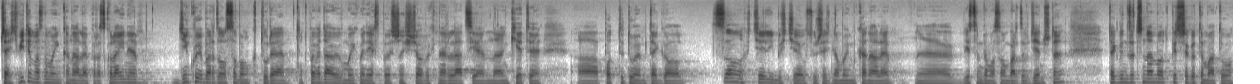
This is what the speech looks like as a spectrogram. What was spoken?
Cześć, witam Was na moim kanale po raz kolejny. Dziękuję bardzo osobom, które odpowiadały w moich mediach społecznościowych na relacje, na ankiety pod tytułem tego, co chcielibyście usłyszeć na moim kanale. E, Jestem tym osobom bardzo wdzięczny. Tak więc zaczynamy od pierwszego tematu,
